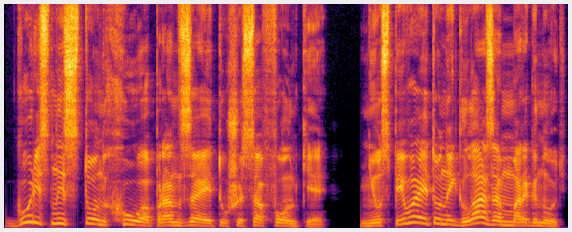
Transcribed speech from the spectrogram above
Горестный стон Хуа пронзает уши Сафонки. Не успевает он и глазом моргнуть,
